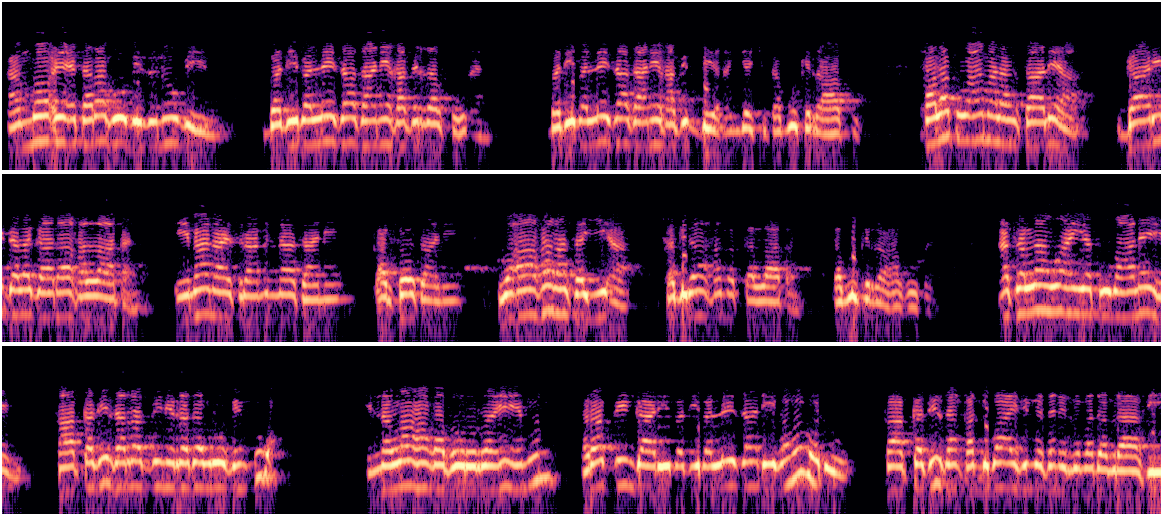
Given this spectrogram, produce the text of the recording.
أما اعترفوا بذنوبهم بدي بليسا ثاني خفر رفوعا بدي بليسا ثاني خفر بيخن جيش تبوك الرعفو خلطوا عملا صالحا غاري دلقا خلاقا إيمان إسلام الناس ثاني قبصو ثاني وآخر سيئا خبراها مكلاقا تبوك الراحة فوقا عسى الله أن يتوب عليهم. خاكسي رب الردبرو في قبا إن الله غفور رحيم. رب قريب دي بلسا دي فمودو خاكسي سن قد باعي في مثل الرمد في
